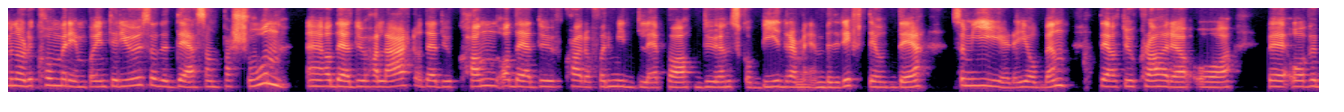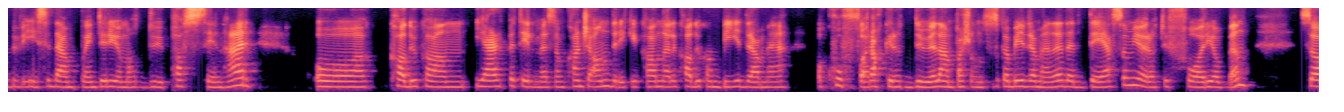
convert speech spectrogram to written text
Men når du kommer inn på intervju, så er det det som person, eh, og det du har lært, og det du kan, og det du klarer å formidle på at du ønsker å bidra med en bedrift, det er jo det som gir deg jobben. Det at du klarer å overbevise dem på intervju om at du passer inn her, og hva du kan hjelpe til med som kanskje andre ikke kan, eller hva du kan bidra med, og hvorfor akkurat du er den personen som skal bidra med det. Det er det som gjør at du får jobben. Så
